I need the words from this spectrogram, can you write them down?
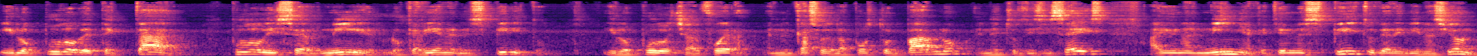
y lo pudo detectar, pudo discernir lo que había en el espíritu y lo pudo echar fuera. En el caso del apóstol Pablo, en Hechos 16, hay una niña que tiene un espíritu de adivinación.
